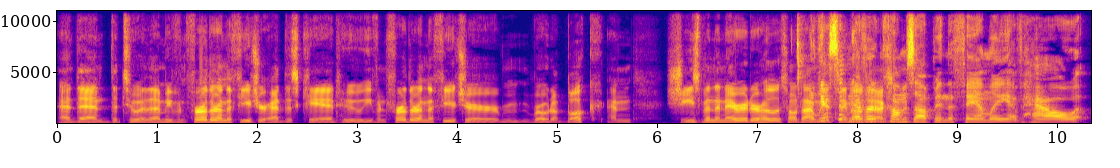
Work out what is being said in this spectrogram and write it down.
And then the two of them, even further in the future, had this kid who, even further in the future, wrote a book, and she's been the narrator this whole time. I guess it Samuel never Jackson- comes up in the family of how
